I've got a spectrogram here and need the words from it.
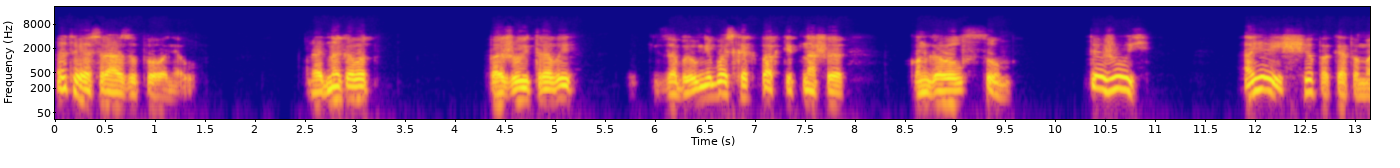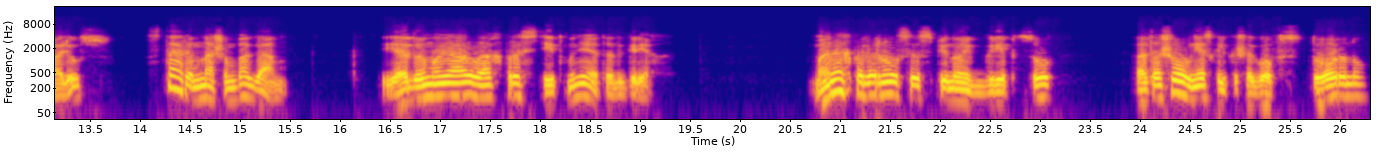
Это я сразу понял. Однако вот пожуй травы. Забыл, небось, как пахнет наша Конгаолсум. Ты жуй, а я еще пока помолюсь старым нашим богам. Я думаю, Аллах простит мне этот грех. Монах повернулся спиной к гребцу, отошел несколько шагов в сторону,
